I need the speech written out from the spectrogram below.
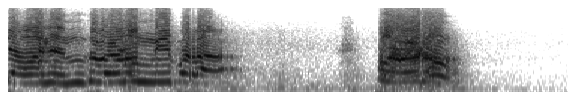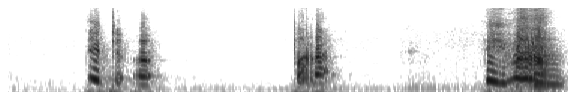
ഞാൻ എന്ത് വേണം നീ പറ. പറയടാ. ടിറ്റോ Mom!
